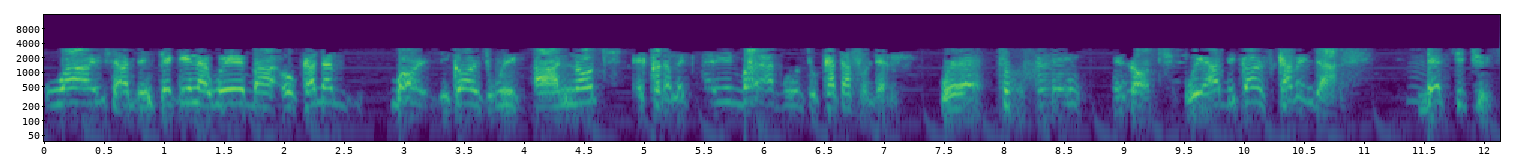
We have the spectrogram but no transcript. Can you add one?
wives have been taken away by Okada boys because we are not economically viable to cater for them. We are suffering a lot. We have become scavengers, destitute,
